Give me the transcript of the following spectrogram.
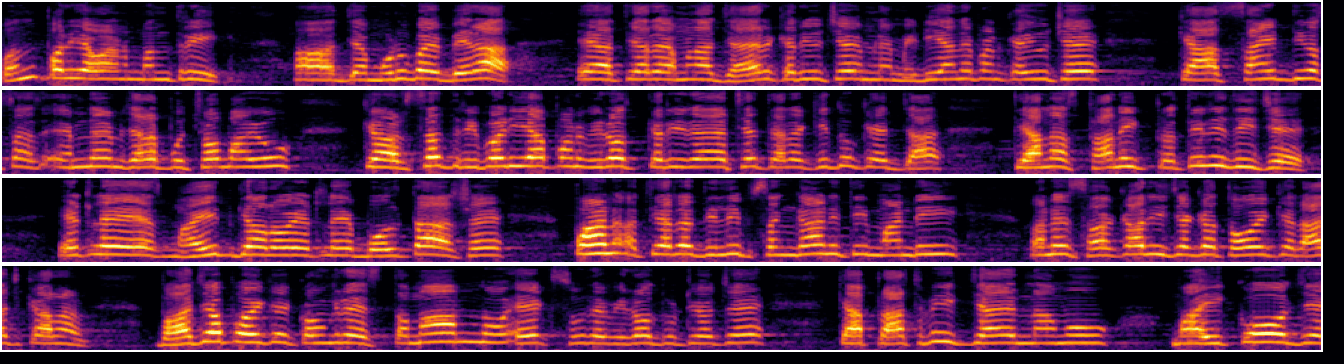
વન પર્યાવરણ મંત્રી જે મુળુભાઈ બેરા એ અત્યારે હમણાં જાહેર કર્યું છે. એમણે મીડિયાને પણ કહ્યું છે કે આ સાઠ દિવસ એમને જ્યારે પૂછવામાં આવ્યું કે હર્ષદ રીબડિયા પણ વિરોધ કરી રહ્યા છે, ત્યારે કીધું કે ત્યાંના સ્થાનિક પ્રતિનિધિ છે, એટલે માહિતગાર એટલે બોલતા હશે. પણ અત્યારે દિલીપ સંઘાણીથી માંડી અને સહકારી જગત હોય કે રાજકારણ, ભાજપ હોય કે કોંગ્રેસ, તમામનો એક સુરે વિરોધ ઉઠ્યો છે કે આ પ્રાથમિક જાહેરનામુંમાં ઇકો જે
